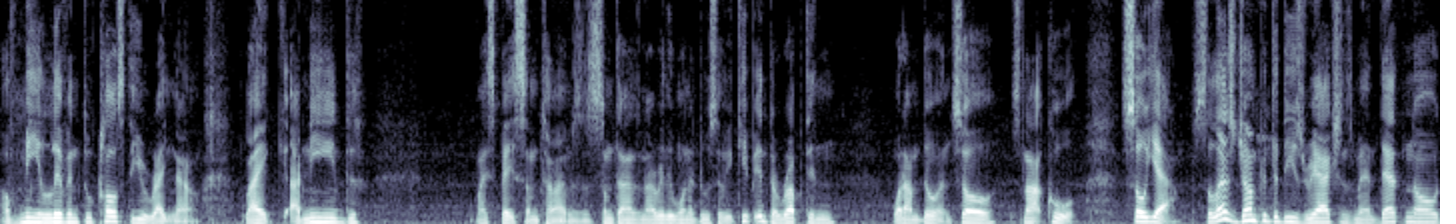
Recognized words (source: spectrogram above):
of me living too close to you right now. Like, I need my space sometimes, and sometimes I really want to do so. You keep interrupting what I'm doing, so it's not cool. So, yeah, so let's jump into these reactions, man. Death Note,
